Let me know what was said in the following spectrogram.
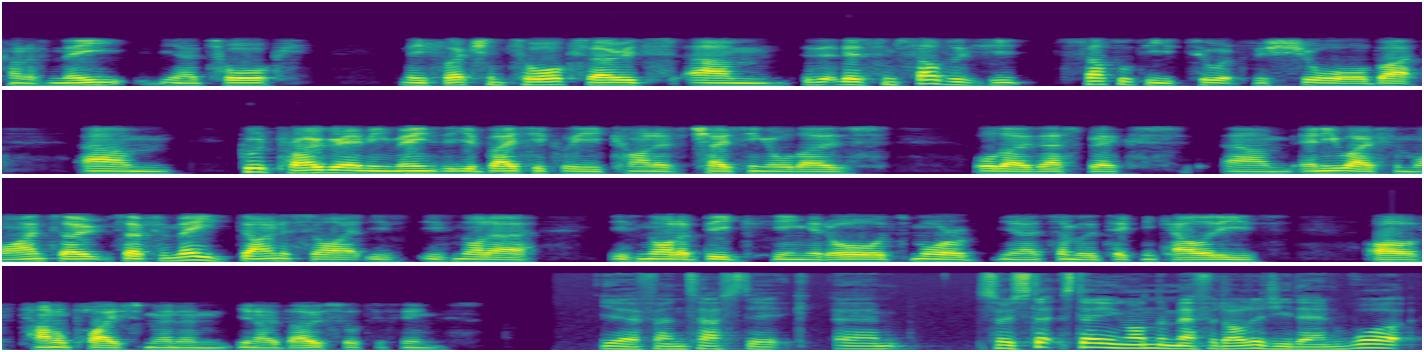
kind of knee, you know, torque, knee flexion torque. So it's, um, there's some subtlety, subtleties to it for sure, but, um, good programming means that you're basically kind of chasing all those, all those aspects, um, anyway for mine. So, so for me, donor site is, is not a, is not a big thing at all. It's more, you know, some of the technicalities of tunnel placement and you know those sorts of things. Yeah, fantastic. Um, so st- staying on the methodology, then, what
